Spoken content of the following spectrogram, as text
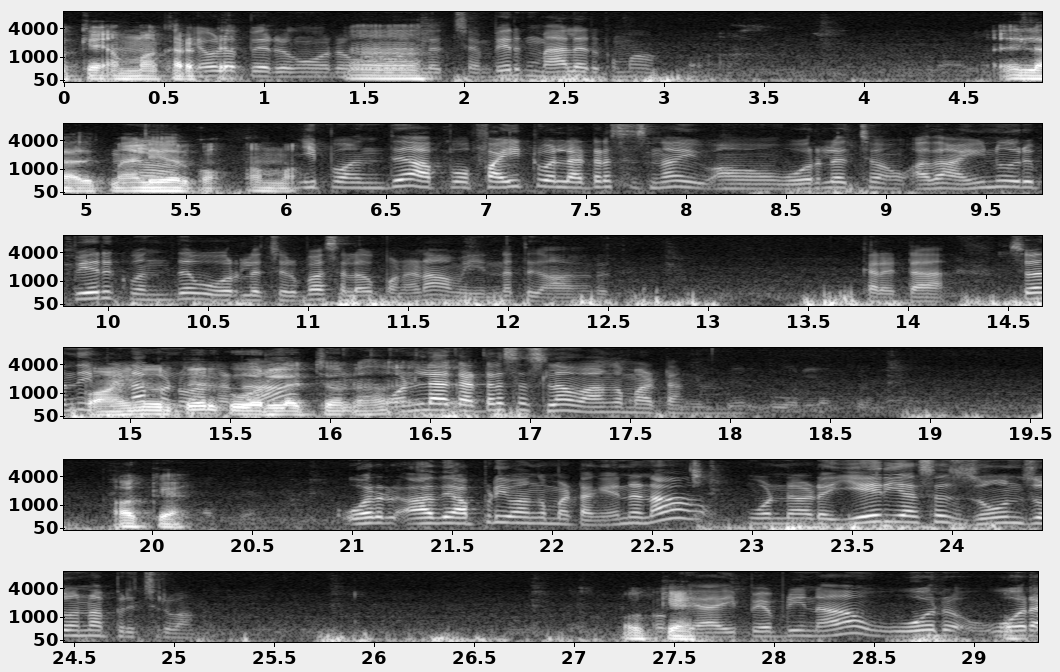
ஓகே. எவ்வளோ கரெக்ட் பேர் இருக்கும்? ஒரு ஒரு லட்சம் பேருக்கு மேலே இருக்குமா? இல்லை அதுக்கு மேலேயே இருக்கும். ஆமாம் இப்போ வந்து அப்போ ஃபைவ் டுவெல் அட்ரஸஸ்னா அவன் ஒரு லட்சம் அதான் ஐநூறு பேருக்கு வந்து ஒரு லட்சம் ரூபாய் செலவு பண்ணனா அவன் என்னத்துக்கு ஆகுறது? கரெக்டா. ஸோ வந்து இப்போ என்ன ஒரு லட்சம்னா ஒன் லேக் அட்ரஸஸ்லாம் வாங்க மாட்டாங்க. ஓகே. ஒரு அது அப்படி வாங்க மாட்டாங்க. என்னன்னா உன்னோட ஏரியாஸை ஜோன் ஜோனாக பிரிச்சிருவாங்க. ஓகே. இப்போ எப்படின்னா ஒரு ஒரு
